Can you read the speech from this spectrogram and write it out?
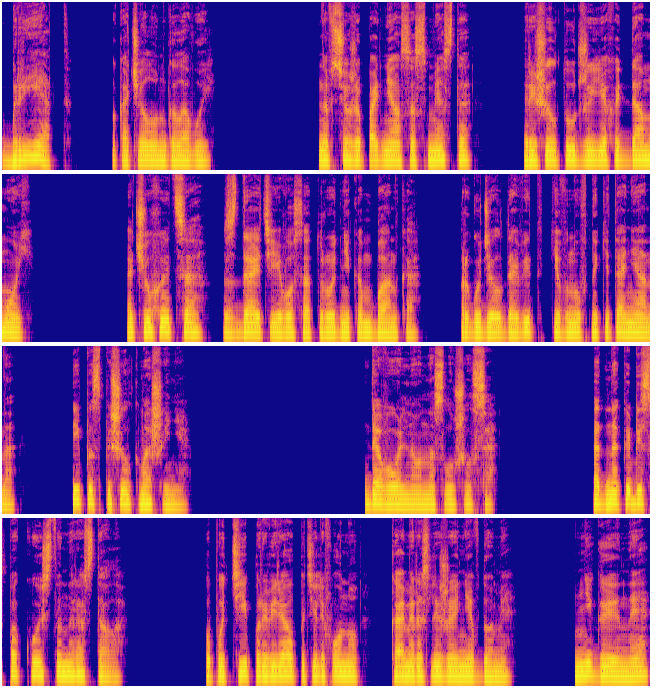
Бред, покачал он головой. Но все же поднялся с места, решил тут же ехать домой. Очухается, сдайте его сотрудникам банка, прогудел Давид, кивнув на Китаняна, и поспешил к машине. Довольно он наслушался. Однако беспокойство нарастало. По пути проверял по телефону камеры слежения в доме. Ни ГНЭ,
